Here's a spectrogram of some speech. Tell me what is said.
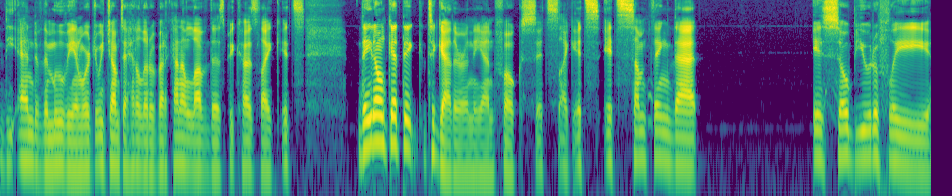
the end of the movie, and we're, we jumped ahead a little bit. But I kind of love this because like it's they don't get the, together in the end, folks. It's like it's it's something that is so beautifully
